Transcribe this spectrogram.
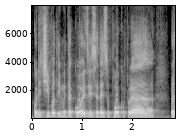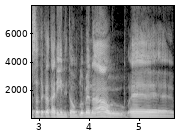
Curitiba tem muita coisa, aí você desce um pouco pra, pra Santa Catarina, então, Blumenau, é...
